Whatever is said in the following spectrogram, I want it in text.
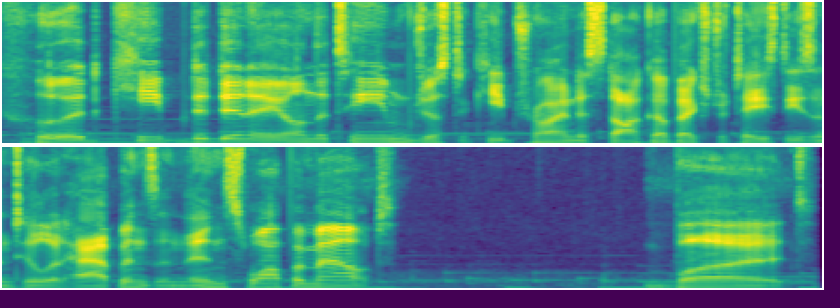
could keep Dedenne on the team just to keep trying to stock up extra tasties until it happens and then swap them out. But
